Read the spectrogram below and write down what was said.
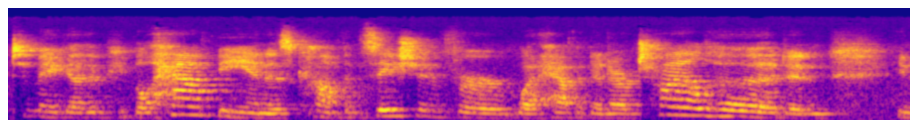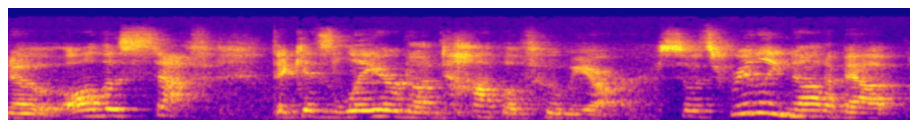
to make other people happy and as compensation for what happened in our childhood and, you know, all this stuff that gets layered on top of who we are. So it's really not about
